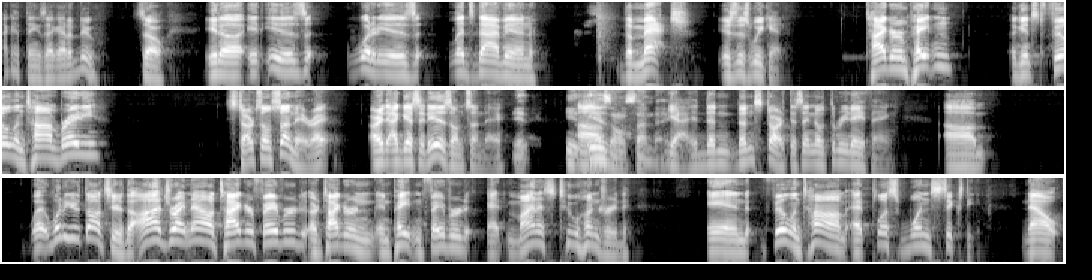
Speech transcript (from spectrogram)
I got things I got to do. So it uh it is what it is. Let's dive in. The match is this weekend. Tiger and Peyton against Phil and Tom Brady. Starts on Sunday, right? Or I guess it is on Sunday. it it is um, on Sunday. Yeah, it doesn't doesn't start. This ain't no three day thing. Um, what what are your thoughts here? The odds right now: Tiger favored, or Tiger and, and Peyton favored at minus two hundred, and Phil and Tom at plus one sixty. Now,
